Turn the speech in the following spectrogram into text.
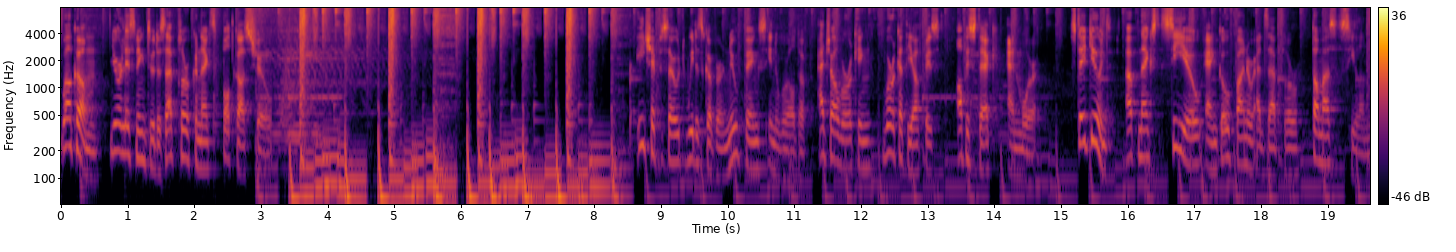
Welcome! You're listening to the Zapfloor Connects podcast show. For each episode, we discover new things in the world of agile working, work at the office, office tech, and more. Stay tuned! Up next, CEO and co founder at Zapfloor, Thomas Celen.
